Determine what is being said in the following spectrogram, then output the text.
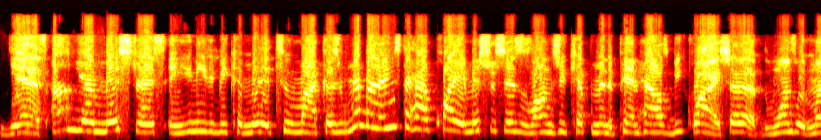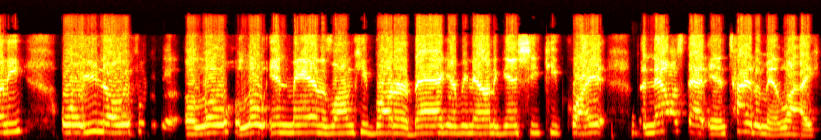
yes, I'm your mistress, and you need to be committed to my. Because remember, they used to have quiet mistresses as long as you kept them in the penthouse. Be quiet, shut up. The ones with money, or you know, if it was a, low, a low end man, as long as he brought her a bag every now and again, she'd keep quiet. But now it's that entitlement, like.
